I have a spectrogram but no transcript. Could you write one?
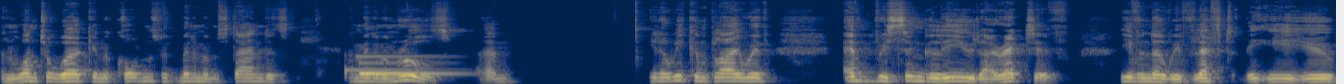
and want to work in accordance with minimum standards and minimum rules. Um, you know, we comply with every single EU directive, even though we've left the EU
